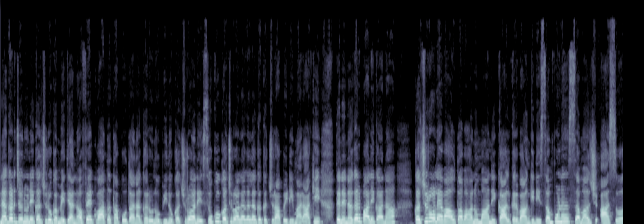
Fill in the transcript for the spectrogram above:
નગરજનોને કચરો ગમે ત્યાં ન ફેંકવા તથા પોતાના ઘરોનો ભીનો કચરો અને સૂકો કચરો અલગ અલગ કચરાપેટીમાં રાખી તેને નગરપાલિકાના કચરો લેવા આવતા વાહનોમાં નિકાલ કરવા અંગેની સંપૂર્ણ સમજ આ સ્વ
